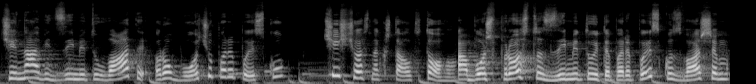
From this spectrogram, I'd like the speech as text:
чи навіть зімітувати робочу переписку, чи щось на кшталт того. Або ж просто зімітуйте переписку з вашим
